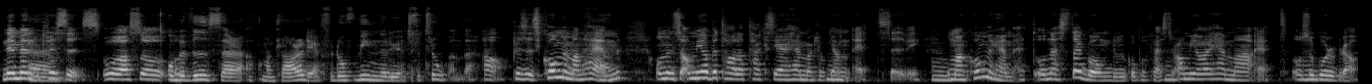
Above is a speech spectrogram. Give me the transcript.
Nej men Ehm. precis. Och alltså, Och bevisar att man klarar det för då vinner du ju ett förtroende. Ja, precis. Kommer man hem, om, en, så- om jag betalar taxi, jag är hemma klockan Mm. ett säger vi. Och man kommer hem ett och nästa gång du går på fest, Mm. ja men jag är hemma ett och så går det bra.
